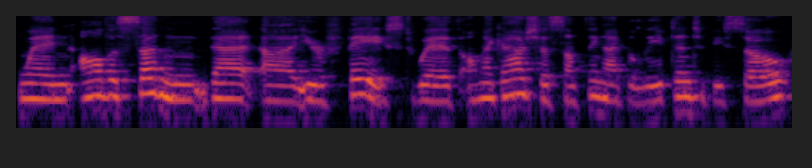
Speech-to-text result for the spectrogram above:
when all of a sudden that uh, you're faced with oh my gosh is something i believed in to be so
